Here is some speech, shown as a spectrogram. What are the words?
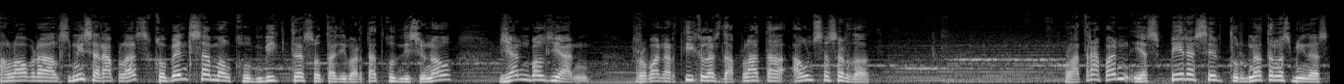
A l'obra Els Miserables comença amb el convicte sota llibertat condicional Jean Valjean, robant articles de plata a un sacerdot. L'atrapen i espera ser tornat a les mines,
